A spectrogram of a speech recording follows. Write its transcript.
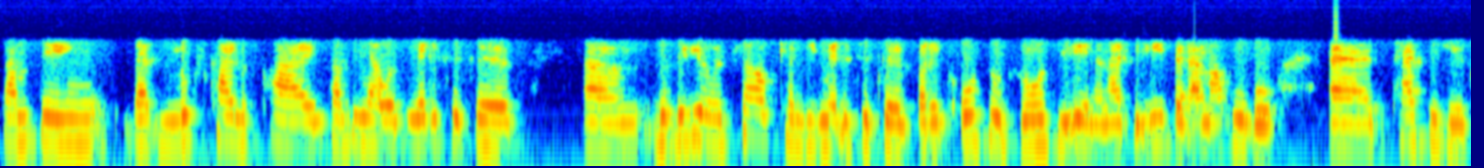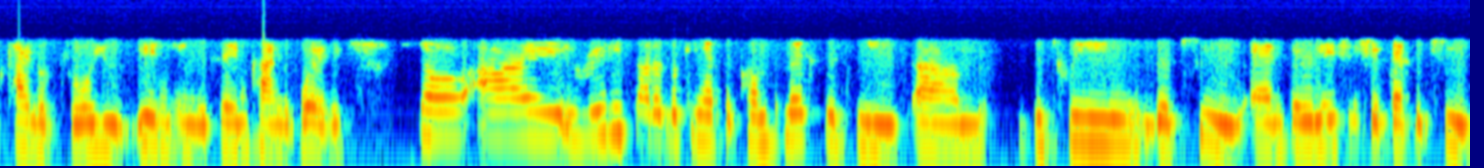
something that looks kind of kind, something that was meditative. Um, the video itself can be meditative, but it also draws you in, and I believe that Amahubo as passages kind of draw you in in the same kind of way. So I really started looking at the complexities um, between the two and the relationship that the two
